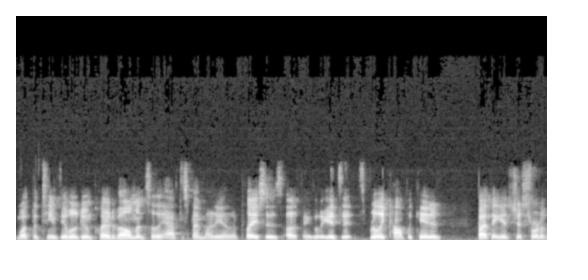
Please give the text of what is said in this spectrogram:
what the team's able to do in player development, so they have to spend money in other places, other things. Like it's it's really complicated, but I think it's just sort of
